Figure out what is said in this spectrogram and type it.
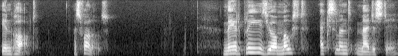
in part, as follows May it please your most excellent Majesty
